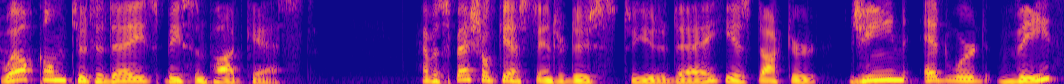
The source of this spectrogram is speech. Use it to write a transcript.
Welcome to today's Beeson Podcast. I have a special guest to introduce to you today. He is Dr. Gene Edward Veith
